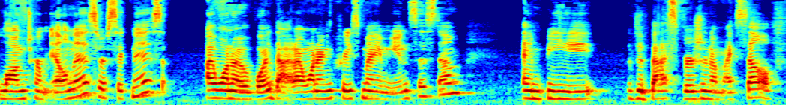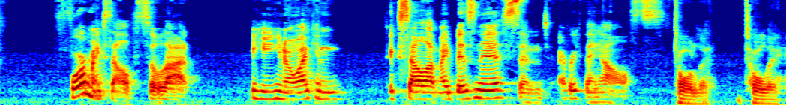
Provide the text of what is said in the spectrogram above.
long term illness or sickness. I want to avoid that. I want to increase my immune system and be the best version of myself for myself so that you know I can excel at my business and everything else. Totally. Totally.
